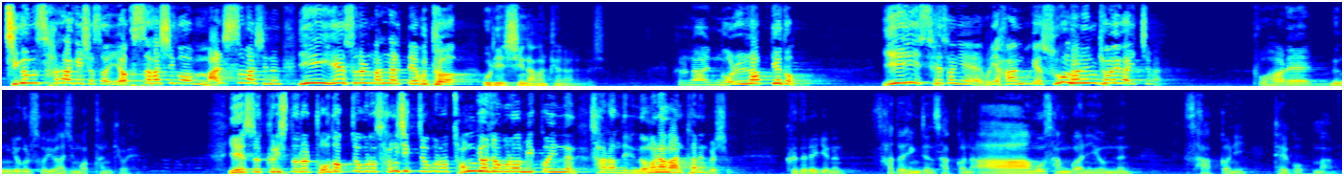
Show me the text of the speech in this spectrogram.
지금 살아계셔서 역사하시고 말씀하시는 이 예수를 만날 때부터 우리의 신앙은 변하는 것입니다. 그러나 놀랍게도 이 세상에 우리 한국에 수많은 교회가 있지만 부활의 능력을 소유하지 못한 교회. 예수 그리스도를 도덕적으로, 상식적으로, 종교적으로 믿고 있는 사람들이 너무나 많다는 것입니다. 그들에게는 사도행전 사건은 아무 상관이 없는 사건이 되고 맙니다.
